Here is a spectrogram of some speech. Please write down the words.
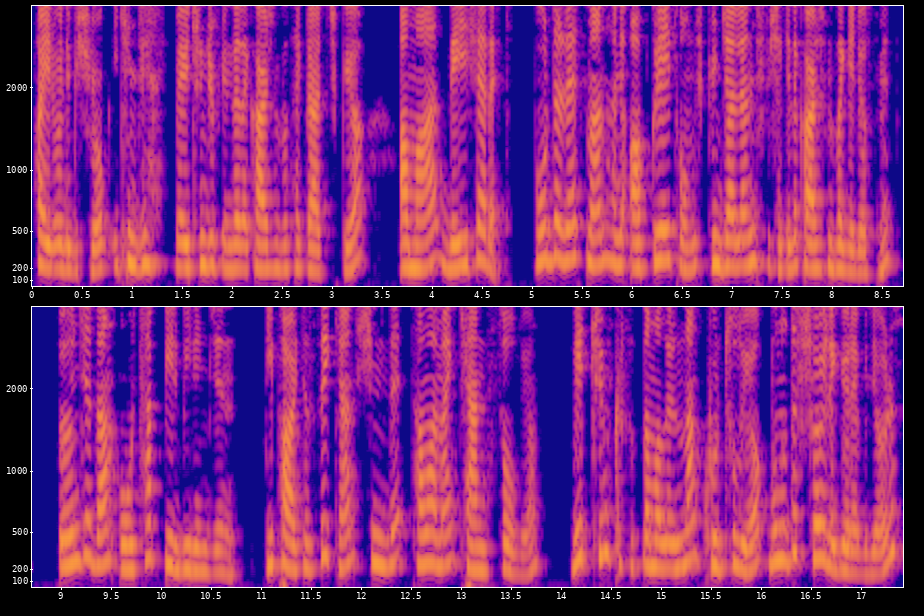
Hayır öyle bir şey yok. İkinci ve üçüncü filmde de karşımıza tekrar çıkıyor. Ama değişerek. Burada resmen hani upgrade olmuş, güncellenmiş bir şekilde karşımıza geliyor Smith. Önceden ortak bir bilincin bir parçasıyken şimdi tamamen kendisi oluyor ve tüm kısıtlamalarından kurtuluyor. Bunu da şöyle görebiliyoruz.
